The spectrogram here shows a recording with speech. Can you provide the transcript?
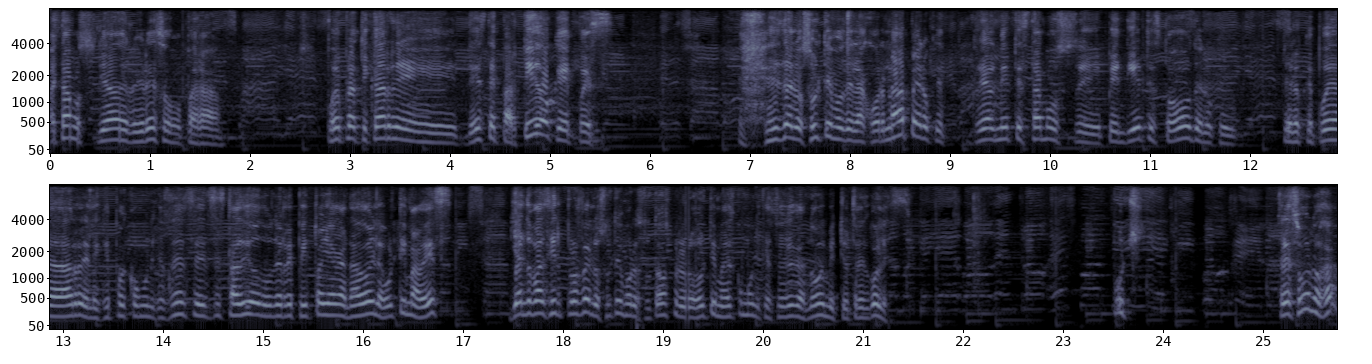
estamos ya de regreso para poder platicar de, este partido que pues es de los últimos de la jornada, pero que realmente estamos eh, pendientes todos de lo que de lo que pueda dar el equipo de comunicaciones de ese estadio donde repito haya ganado y la última vez ya no va a decir profe los últimos resultados pero la última vez comunicaciones ganó y metió tres goles Puch. 3-1 ¿ja?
